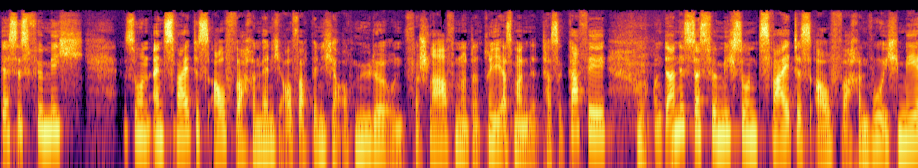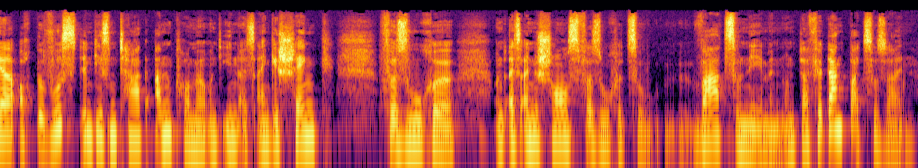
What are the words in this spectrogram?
das ist für mich so ein, ein zweites Aufwachen. Wenn ich aufwache, bin ich ja auch müde und verschlafen und dann trinke ich erstmal eine Tasse Kaffee. Hm. Und dann ist das für mich so ein zweites Aufwachen, wo ich mehr auch bewusst in diesem Tag ankomme und ihn als ein Geschenk versuche und als eine Chance versuche zu wahrzunehmen und dafür dankbar zu sein.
